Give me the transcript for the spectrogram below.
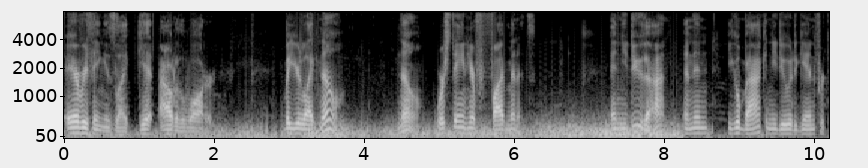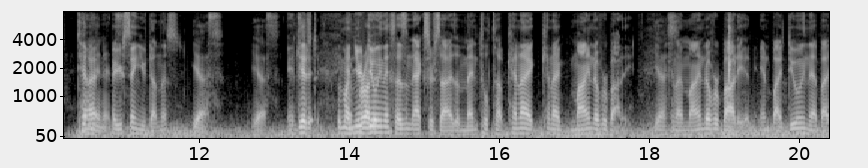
Everything is like, "Get out of the water." But you're like, "No, no, we're staying here for five minutes." And you do that, and then you go back and you do it again for ten Uh, minutes. Are you saying you've done this? yes, Yes, I did it Interesting. with my and you're brother. doing this as an exercise, a mental tough. Can I can I mind over body? Yes. Can I mind over body it? And by doing that, by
